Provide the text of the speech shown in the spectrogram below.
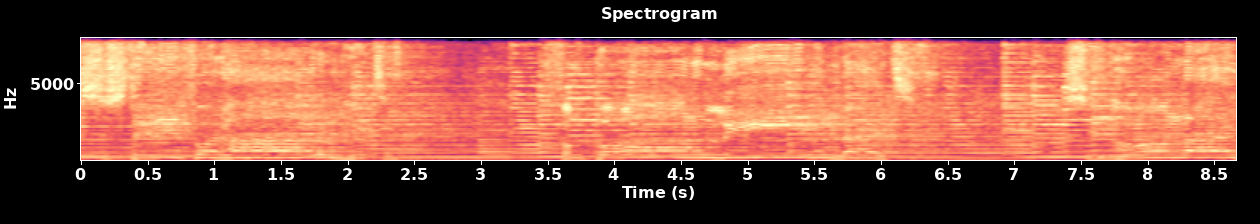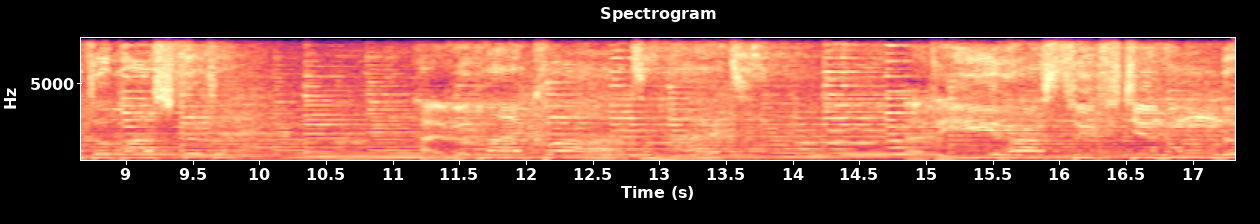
Ze steen voor haar een hutte van Polen, lieven rijdt. Zijn hand leidt op haar schutte, hij wil mij kwaad en heid. Uit hier haast 1500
